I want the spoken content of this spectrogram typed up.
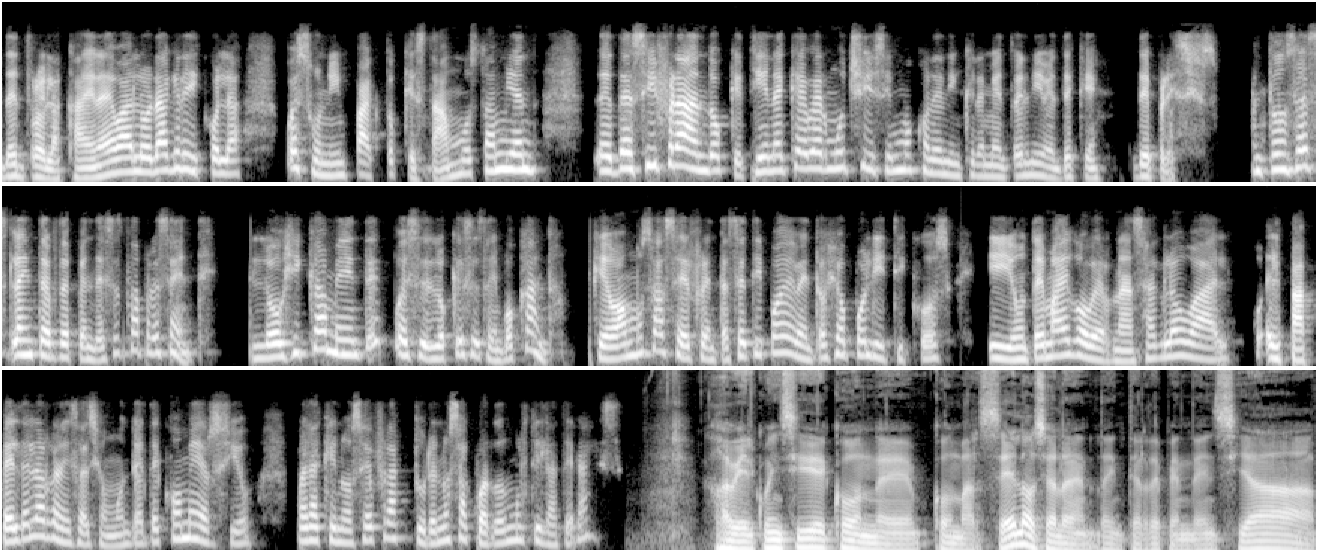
dentro de la cadena de valor agrícola, pues un impacto que estamos también eh, descifrando, que tiene que ver muchísimo con el incremento del nivel de, ¿qué? de precios. Entonces, la interdependencia está presente. Lógicamente, pues es lo que se está invocando. ¿Qué vamos a hacer frente a este tipo de eventos geopolíticos y un tema de gobernanza global, el papel de la Organización Mundial de Comercio para que no se fracturen los acuerdos multilaterales? Javier coincide con, eh, con Marcela, o sea, la, interdependencia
